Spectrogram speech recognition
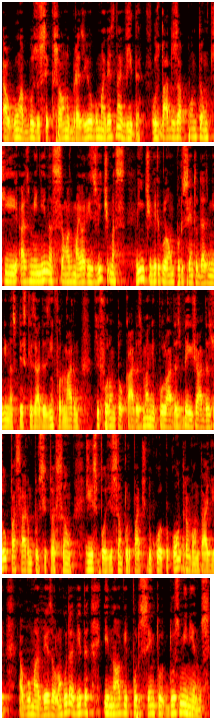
algum abuso sexual no Brasil alguma vez na vida. Os dados apontam que as meninas são as maiores vítimas. 20,1% das meninas pesquisadas informaram que foram tocadas, manipuladas, beijadas ou passadas passaram por situação de exposição por parte do corpo contra a vontade alguma vez ao longo da vida e 9% dos meninos.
